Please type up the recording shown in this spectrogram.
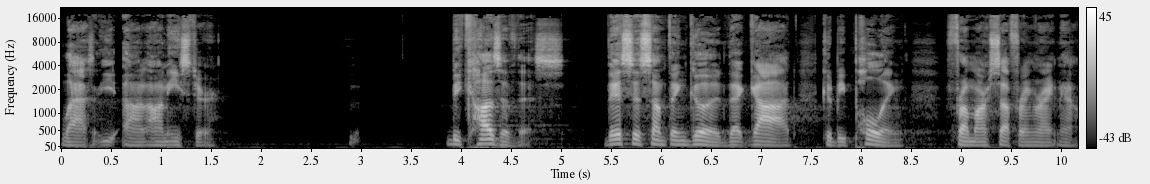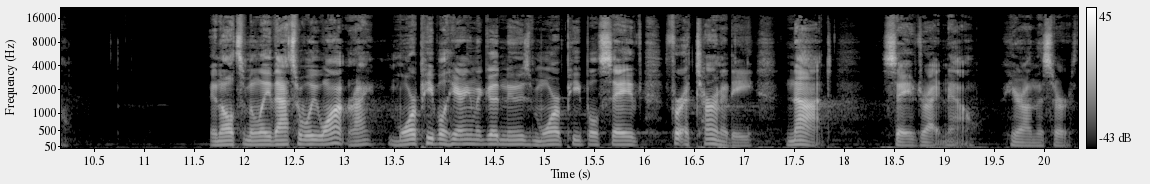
last on, on Easter, because of this. This is something good that God could be pulling from our suffering right now. And ultimately, that's what we want, right? More people hearing the good news, more people saved for eternity, not saved right now here on this earth.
